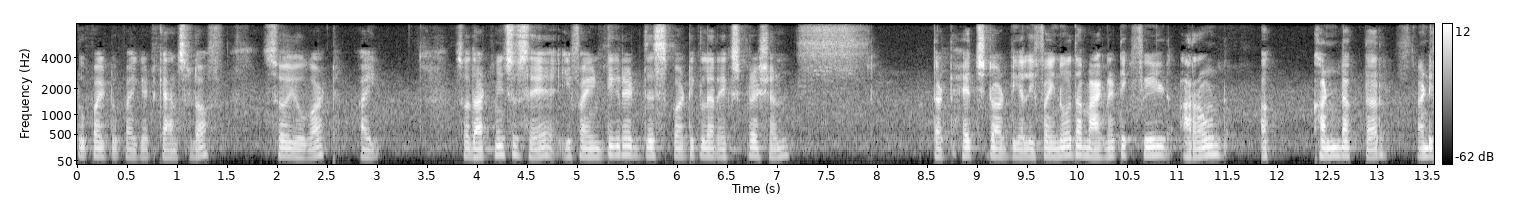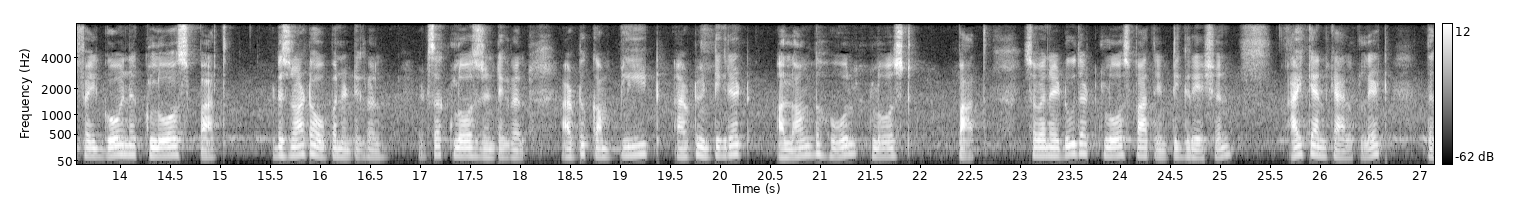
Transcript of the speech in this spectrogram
2 pi 2 pi get cancelled off. So you got i. So that means to say if I integrate this particular expression that h dot dl if I know the magnetic field around a conductor and if I go in a closed path it is not an open integral it's a closed integral. I have to complete I have to integrate along the whole closed path. So when I do that closed path integration I can calculate the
